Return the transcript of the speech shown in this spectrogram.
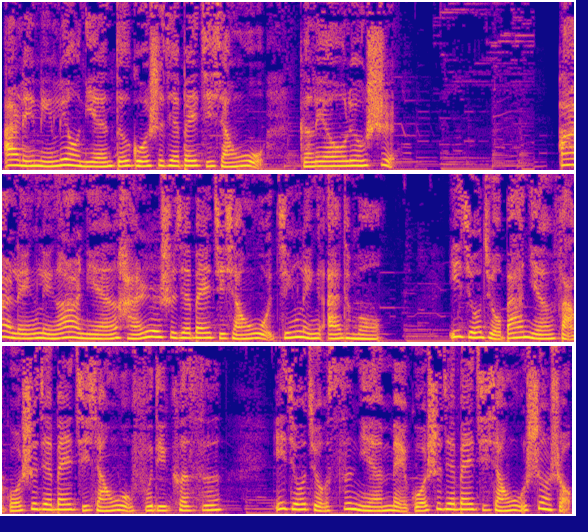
二零零六年德国世界杯吉祥物格列欧六世。二零零二年韩日世界杯吉祥物精灵艾特莫。一九九八年法国世界杯吉祥物弗迪克斯。一九九四年美国世界杯吉祥物射手。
